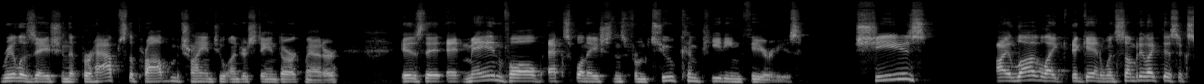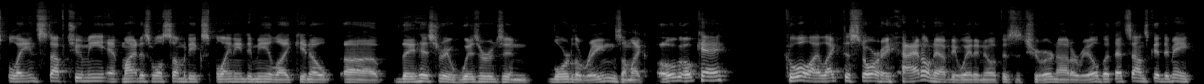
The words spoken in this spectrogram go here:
realization that perhaps the problem of trying to understand dark matter is that it may involve explanations from two competing theories. She's I love like again when somebody like this explains stuff to me, it might as well somebody explaining to me like you know uh, the history of wizards and Lord of the Rings. I'm like, oh okay, cool. I like the story. I don't have any way to know if this is true or not or real, but that sounds good to me.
